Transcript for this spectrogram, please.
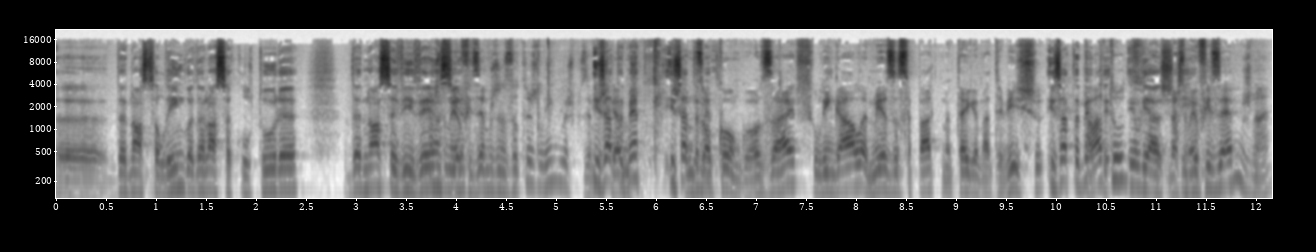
uh, da nossa língua, da nossa cultura, da nossa vivência. Nós também o fizemos nas outras línguas. Por exemplo, exatamente. Ficamos, exatamente. ao Congo, ao Zaire, o Lingala, mesa, sapato, manteiga, mata-bicho. Exatamente. Lá tudo. Aliás, Nós também e, o fizemos, não é?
